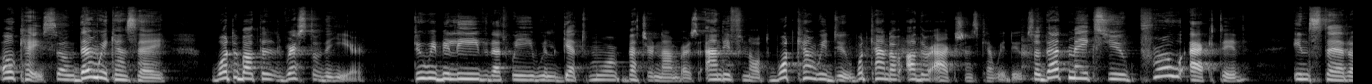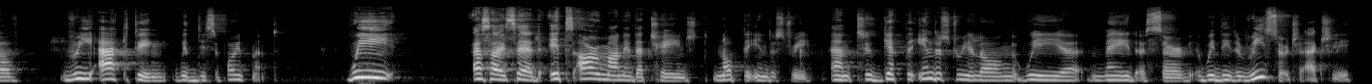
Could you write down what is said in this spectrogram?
Okay, so then we can say, what about the rest of the year? Do we believe that we will get more better numbers? And if not, what can we do? What kind of other actions can we do? So that makes you proactive instead of reacting with disappointment. We, as I said, it's our money that changed, not the industry. And to get the industry along, we uh, made a survey, we did a research actually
